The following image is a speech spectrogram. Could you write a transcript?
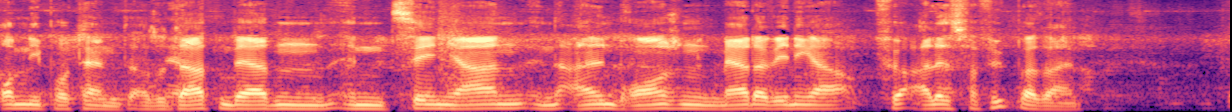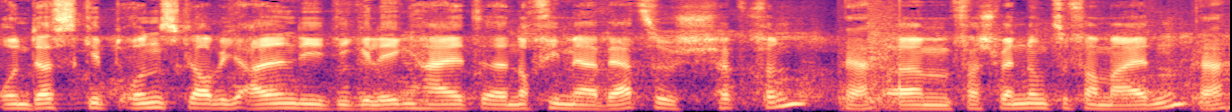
omnipotent. Also Daten werden in zehn Jahren in allen Branchen mehr oder weniger für alles verfügbar sein. Und das gibt uns, glaube ich, allen die, die Gelegenheit, äh, noch viel mehr Wert zu schöpfen, Ja. ähm, Verschwendung zu vermeiden. Ja?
